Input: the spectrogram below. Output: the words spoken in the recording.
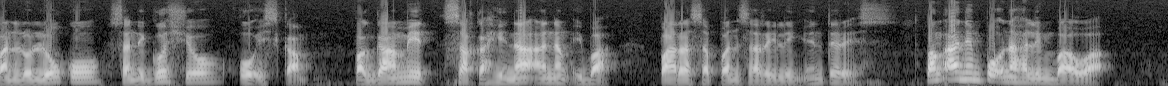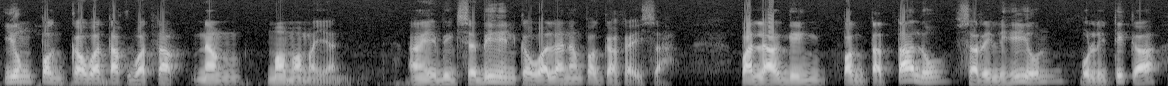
panluloko sa negosyo o scam, paggamit sa kahinaan ng iba para sa pansariling interes. Pang-anim po na halimbawa, yung pagkawatak-watak ng mamamayan. Ang ibig sabihin, kawalan ng pagkakaisa. Palaging pagtatalo sa relihiyon, politika,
